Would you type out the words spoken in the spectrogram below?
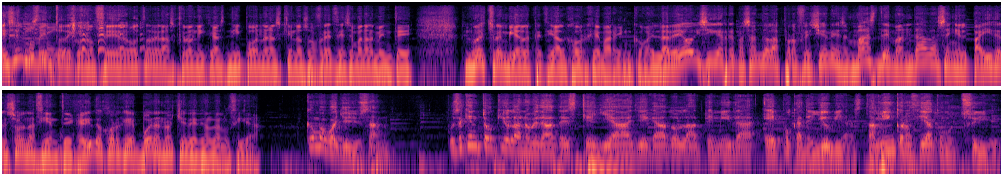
Es el Disney. momento de conocer otra de las crónicas niponas que nos ofrece semanalmente nuestro enviado especial Jorge Marenco. En la de hoy sigue repasando las profesiones más demandadas en el país del sol naciente. Querido Jorge, buenas noches desde Andalucía. ¿Cómo va Yuyu-san? Pues aquí en Tokio la novedad es que ya ha llegado la temida época de lluvias, también conocida como Tsuyu.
